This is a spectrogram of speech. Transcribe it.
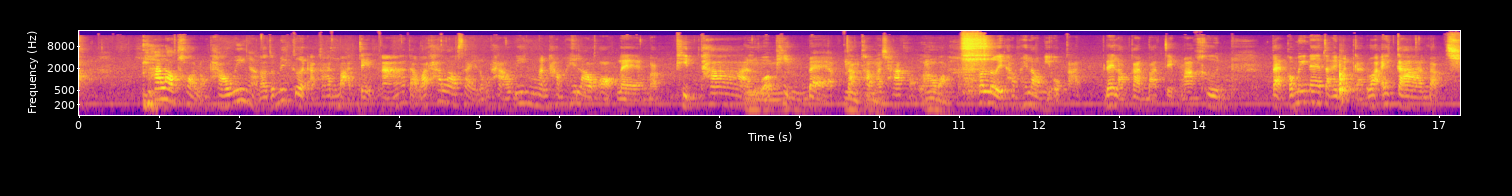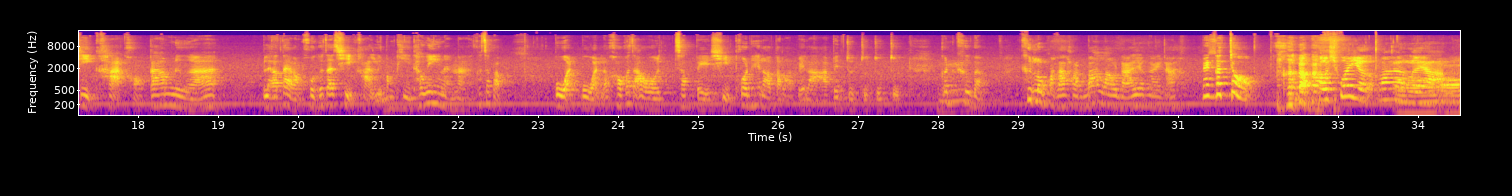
ถ้าเราถอดรองเท้าวิ่งอะ เราจะไม่เกิดอาการบาดเจ็บนะ แต่ว่าถ้าเราใส่รองเท้าวิ่งมันทำให้เราออกแรงแบบผิดท่าหรือว่าผิดแบบจากธรรมชาติของเราอะ ก็เลยทำให้เรามีโอกาสได้รับการบาดเจ็บมากขึ้น แต่ก็ไม่แน่ใจเหมือนกันว่าไอ้การแบบฉีกขาดของกล้ามเนื้อ แล้วแต่บางคนก็จะฉีกขาดหรือบางทีถ้าวิ่งนั้นนะก็จะแบบปวดปวดแล้วเขาก็จะเอาสเปรย์ฉีดพ่นให้เราตลอดเวลาเป็นจุดจุดจุดจุดๆก็คือแบบ คือลงมาราธอนบ้านเรานะยังไงนะแม่งก็จบคือแบบเขาช่วยเยอะมากเลยอะอ๋อ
